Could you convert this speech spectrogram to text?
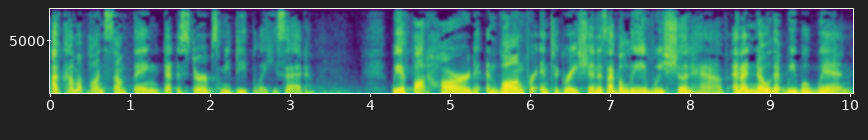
I've come upon something that disturbs me deeply, he said. We have fought hard and long for integration as I believe we should have, and I know that we will win.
